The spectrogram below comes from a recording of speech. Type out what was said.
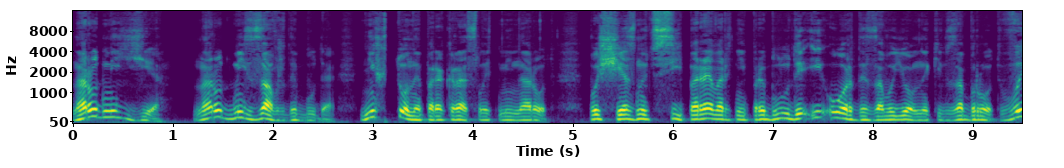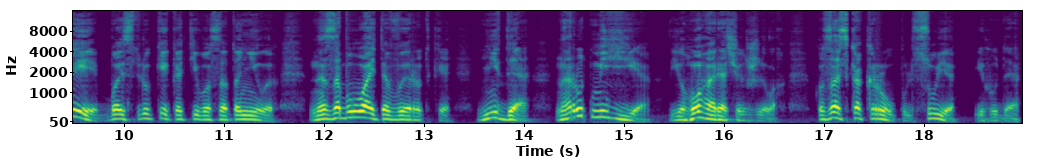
Народ мій є, народ мій завжди буде. Ніхто не перекреслить мій народ. Пощезнуть всі перевертні приблуди і орди завойовників заброд. Ви, байстрюки катів сатанілих, не забувайте виродки, ніде. Народ мій є, в його гарячих жилах. Козацька кров пульсує і гуде.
